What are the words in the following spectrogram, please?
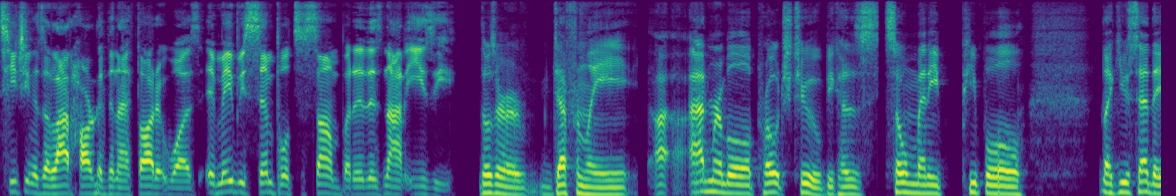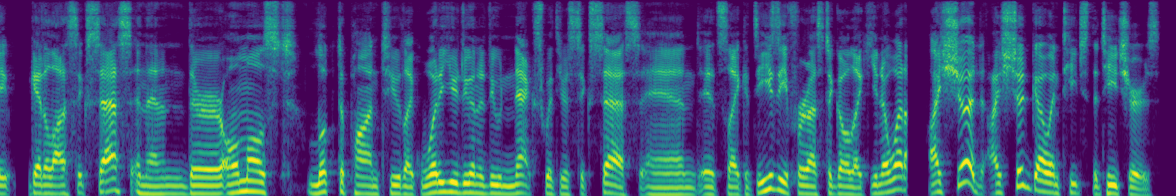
Teaching is a lot harder than I thought it was. It may be simple to some, but it is not easy those are definitely admirable approach too because so many people like you said they get a lot of success and then they're almost looked upon to like what are you going to do next with your success? And it's like it's easy for us to go like you know what? I should i should go and teach the teachers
